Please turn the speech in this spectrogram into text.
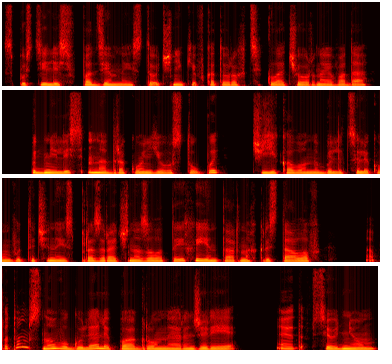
спустились в подземные источники, в которых текла черная вода, поднялись на драконьи уступы, чьи колонны были целиком выточены из прозрачно-золотых и янтарных кристаллов, а потом снова гуляли по огромной оранжерее. Это все днем,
